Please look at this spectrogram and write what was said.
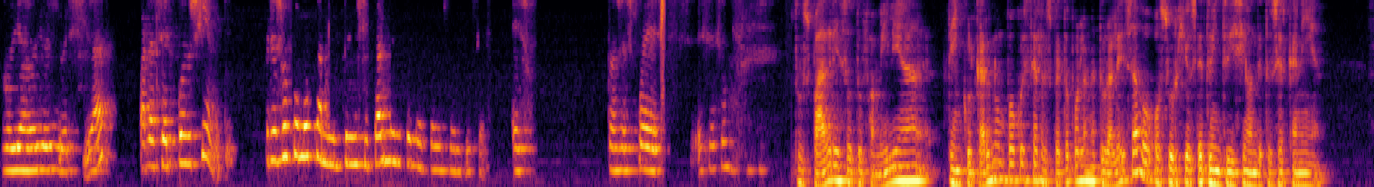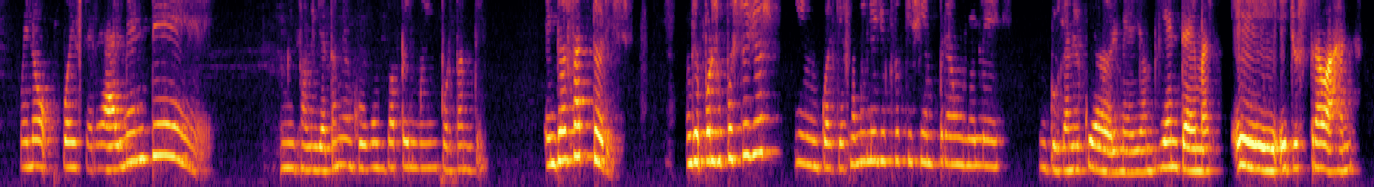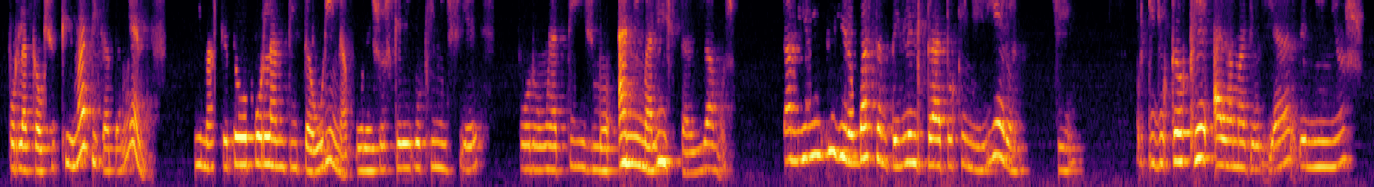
rodeado de biodiversidad, para ser consciente. Pero eso fue lo que a mí principalmente me concientizó. Eso. Entonces, pues, es eso. ¿Tus padres o tu familia te inculcaron un poco este respeto por la naturaleza o, surgió de tu intuición, de tu cercanía? Bueno, pues realmente mi familia también jugó un papel muy importante en dos factores. Aunque por supuesto ellos, y en cualquier familia yo creo que siempre a uno le inculcan el cuidado del medio ambiente. Además, eh, ellos trabajan por la causa climática también y más que todo por la antitaurina. Por eso es que digo que inicié por un atismo animalista, digamos. También influyeron bastante en el trato que me dieron, ¿sí? Porque yo creo que a la mayoría de niños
